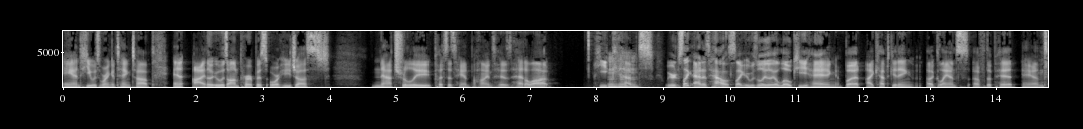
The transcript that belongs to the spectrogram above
and he was wearing a tank top, and either it was on purpose or he just naturally puts his hand behind his head a lot. He mm-hmm. kept we were just like at his house. Like it was really like a low-key hang but i kept getting a glance of the pit and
